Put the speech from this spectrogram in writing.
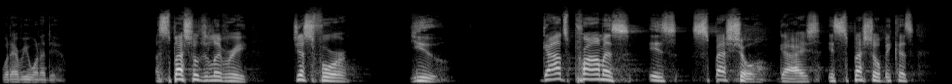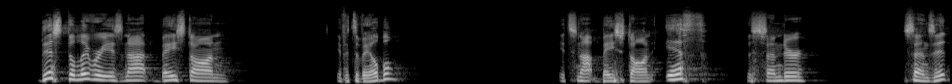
whatever you wanna do. A special delivery just for you. God's promise is special, guys. It's special because this delivery is not based on if it's available, it's not based on if the sender sends it,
